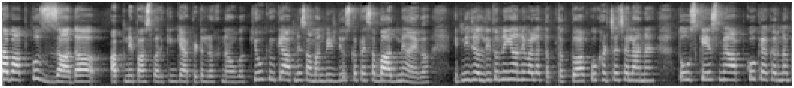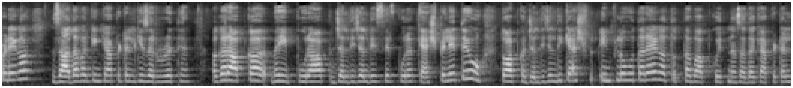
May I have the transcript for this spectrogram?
तब आपको ज़्यादा अपने पास वर्किंग कैपिटल रखना होगा। क्यों? क्योंकि आपने सामान बेच दिया, उसका पैसा बाद में आएगा। इतनी जल्दी तो नहीं आने वाला, तब तक तो आपको खर्चा चलाना है। तो उस केस में आपको क्या करना पड़ेगा? ज़्यादा वर्किंग कैपिटल की ज़रूरत है। अगर आपका, भाई, पूरा आप जल्दी जल्दी सिर्फ़ पूरा कैश पे लेते हो तो आपका जल्दी जल्दी कैश इनफ्लो होता रहेगा तो तब आपको इतना ज़्यादा कैपिटल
